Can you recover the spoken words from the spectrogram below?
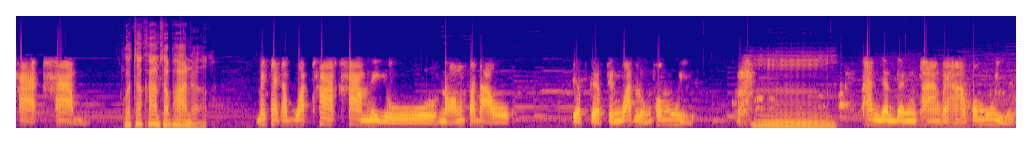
ท่าข้าม วัดท่าข้ามสะพานเหรอไม่ใช่ครับ วัดท่าข้ามนี่อยู่หนองสะเดา เกือบเกือบถึงวัดหลวงพ่อมุ้ยอืมท่านยังเดินทางไปหาพ่อมุ้ยเลย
